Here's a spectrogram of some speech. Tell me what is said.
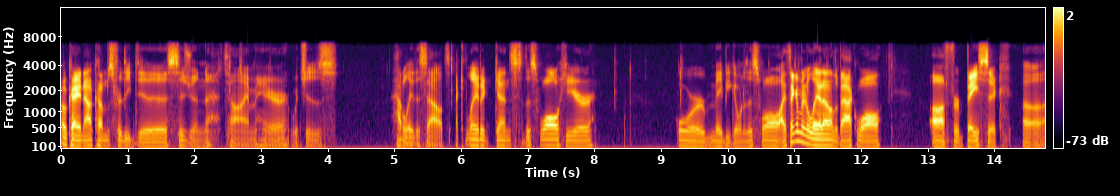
Okay, now comes for the decision time here, which is how to lay this out. I can lay it against this wall here, or maybe go into this wall. I think I'm going to lay it out on the back wall uh, for basic uh,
